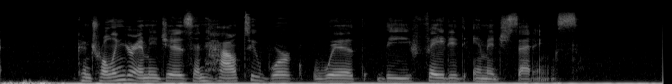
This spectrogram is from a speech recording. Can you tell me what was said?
controlling your images and how to work with the faded image settings.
